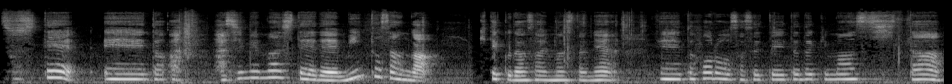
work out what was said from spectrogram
そしてえっ、ー、とあはじめましてでミントさんが来てくださいましたね。えっ、ー、とフォローさせていただきました。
